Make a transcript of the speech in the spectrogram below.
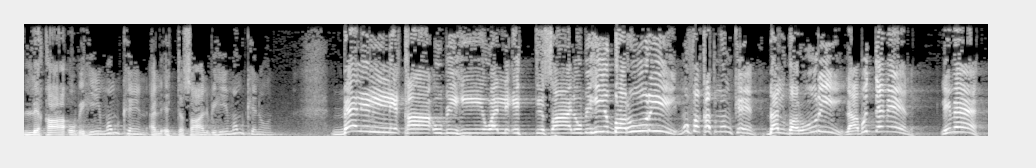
اللقاء به ممكن الاتصال به ممكن. بل اللقاء به والاتصال به ضروري مو فقط ممكن بل ضروري لا بد منه لما؟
